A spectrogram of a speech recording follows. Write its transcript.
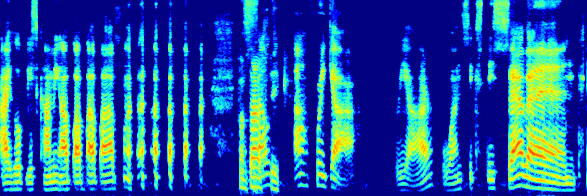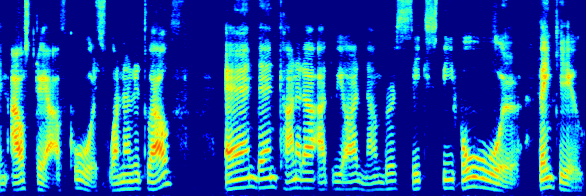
I hope it's coming up, up, up, up. South Fantastic. Africa, we are 167. In Austria, of course, 112. And then Canada, at we are number 64. Thank you.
